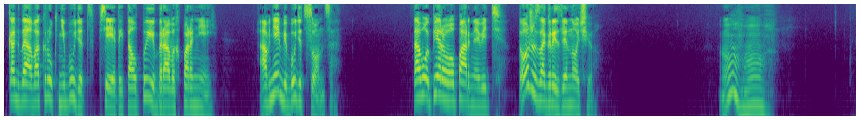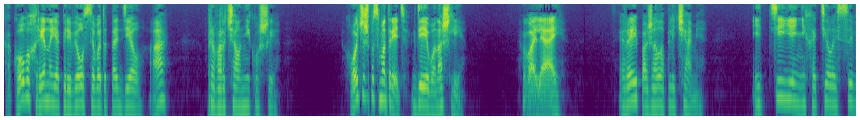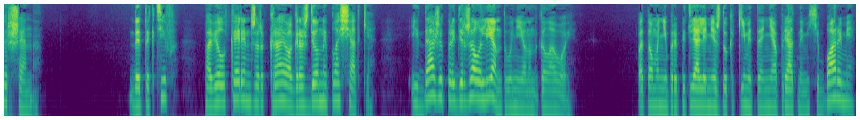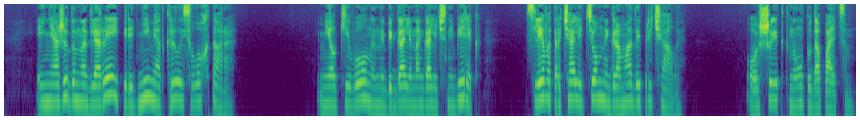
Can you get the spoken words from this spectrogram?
когда вокруг не будет всей этой толпы бравых парней, а в небе будет солнце. Того первого парня ведь тоже загрызли ночью?» «Угу. Какого хрена я перевелся в этот отдел, а?» — проворчал Никуши. «Хочешь посмотреть, где его нашли?» «Валяй!» Рэй пожала плечами. Идти ей не хотелось совершенно. Детектив повел Кэрринджер к краю огражденной площадки и даже придержал ленту у нее над головой. Потом они пропетляли между какими-то неопрятными хибарами — и неожиданно для Рэй перед ними открылась Лохтара. Мелкие волны набегали на галечный берег, слева торчали темные громады и причалы. Оши ткнул туда пальцем.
